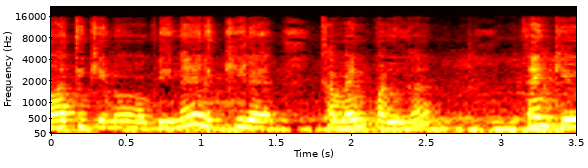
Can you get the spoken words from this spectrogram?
மாற்றிக்கணும் அப்படின்னா எனக்கு கீழே கமெண்ட் பண்ணுங்கள் தேங்க்யூ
